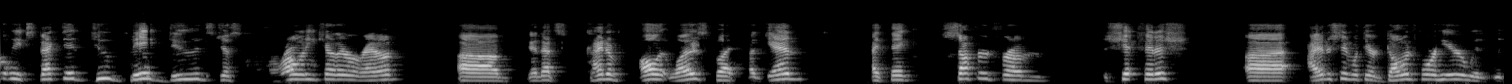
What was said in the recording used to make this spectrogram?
what we expected: two big dudes just throwing each other around, um, and that's kind of all it was. But again, I think suffered from the shit finish. Uh, I understand what they're going for here with with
